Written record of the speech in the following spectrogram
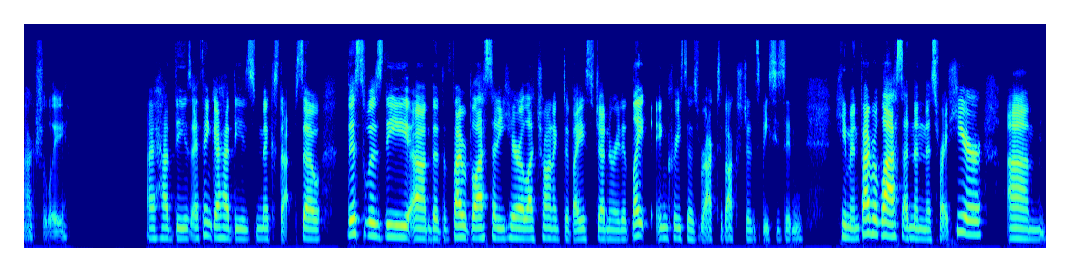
actually, I had these. I think I had these mixed up. So this was the um, the, the fibroblast study here. Electronic device generated light increases reactive oxygen species in human fibroblasts, and then this right here. Um,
